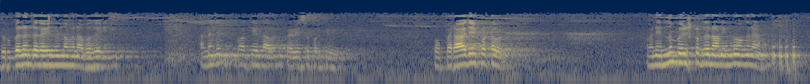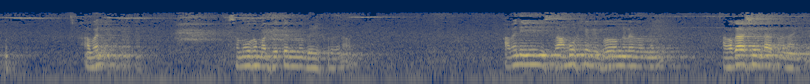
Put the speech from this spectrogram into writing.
ദുർബലന്റെ കയ്യിൽ നിന്ന് അവൻ അപഹരിക്കും. അല്ലെങ്കിൽ ബാക്കിയെല്ലാം അവൻ പ്രവേശപ്പെടുത്തി വയ്ക്കും അപ്പോൾ പരാജയപ്പെട്ടവർ അവൻ എന്നും ബഹിഷ്കൃതനാണ് ഇന്നും അങ്ങനെയാണ്. അവൻ സമൂഹ മധ്യത്തിൽ നിന്ന് ബഹിഷ്കൃതനാണ്. അവൻ ഈ സാമൂഹ്യ വിഭവങ്ങളിൽ നിന്നും അവകാശമില്ലാത്തവനായി.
